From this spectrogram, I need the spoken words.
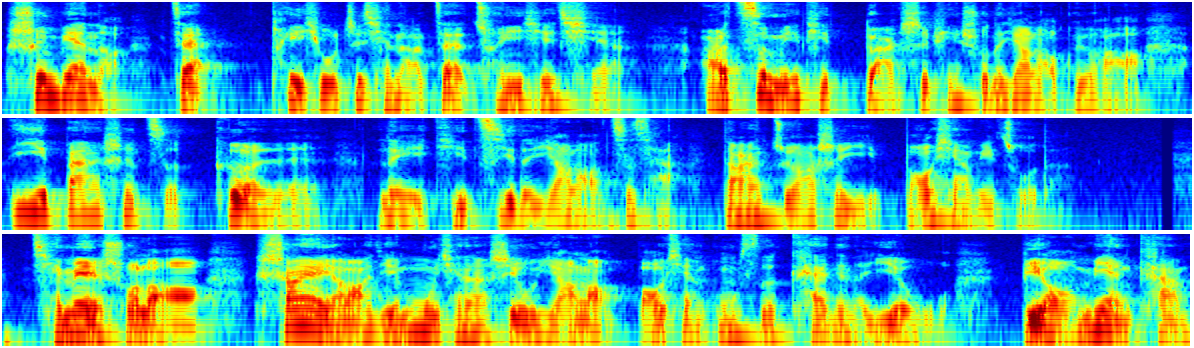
顺便呢，在退休之前呢，再存一些钱。而自媒体短视频说的养老规划啊，一般是指个人累积自己的养老资产，当然主要是以保险为主的。前面也说了啊，商业养老金目前呢是由养老保险公司开展的业务，表面看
